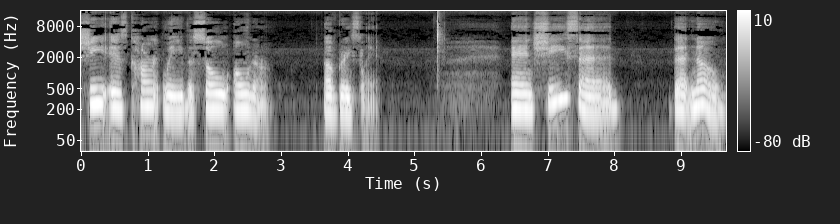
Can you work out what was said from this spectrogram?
she is currently the sole owner of Graceland. And she said that no,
